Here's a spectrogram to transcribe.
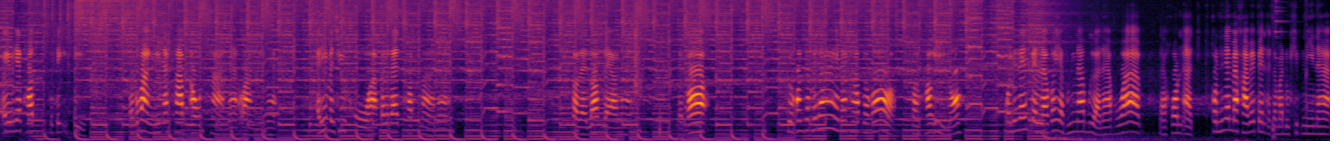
เอ้ยไม่ใช่ท็อตสติ๊กอีกสี่แล้วก็วางนี้นะครับ เอาฐานนะวางอย่างนี้นะไอ้ที่มันชื่อโคอะก็จะได้ท็อตมานะต่อหลายรอบแล้วนะแต่ก็ เผื่อคนจะไม่ได้นะครับ แล้วก็สอนเขาอีกเนาะคนที่เล่นเป็นแล้วก็อย่าเพิ่งน่าเบื่อนะเพราะว่าหลายคนอาจคนที่เล่นมาคาไม่เป็นอาจจะมาดูคลิปนี้นะฮะ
